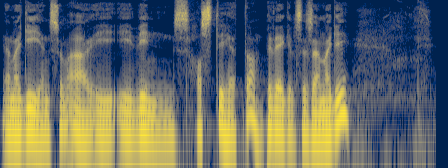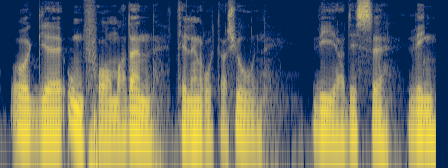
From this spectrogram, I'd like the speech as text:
energien som er i, i vindens hastighet, da, bevegelsesenergi, og eh, omformer den til en rotasjon via disse ving,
